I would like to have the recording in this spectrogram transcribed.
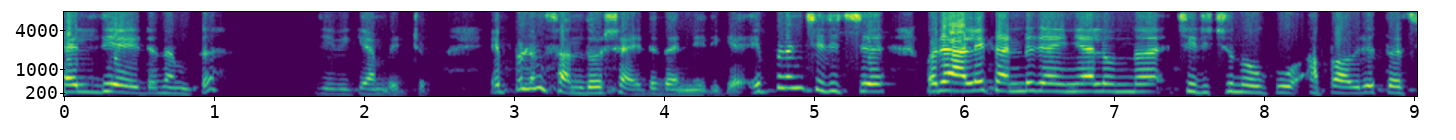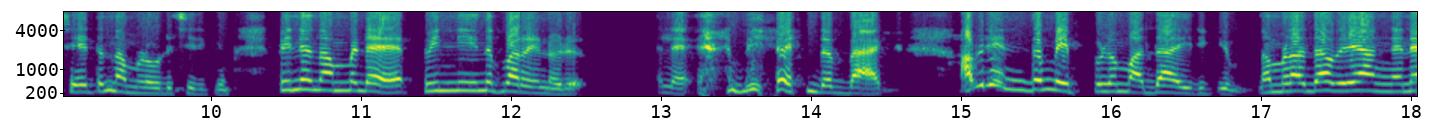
ഹെൽത്തി ആയിട്ട് നമുക്ക് ജീവിക്കാൻ പറ്റും. എപ്പോഴും സന്തോഷമായിട്ട് തന്നെ ഇരിക്കുക. എപ്പോഴും ചിരിച്ച് ഒരാളെ കണ്ടു കഴിഞ്ഞാൽ ഒന്ന് ചിരിച്ചു നോക്കൂ. അപ്പൊ അവർ തീർച്ചയായിട്ടും നമ്മളോട് ചിരിക്കും. പിന്നെ നമ്മുടെ പിന്നീന്ന് പറയുന്നൊരു അല്ലെ ബിഹൈൻഡ് ദ ബാക്ക് അവരെന്തും എപ്പോഴും അതായിരിക്കും. നമ്മളത് അവരെ അങ്ങനെ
